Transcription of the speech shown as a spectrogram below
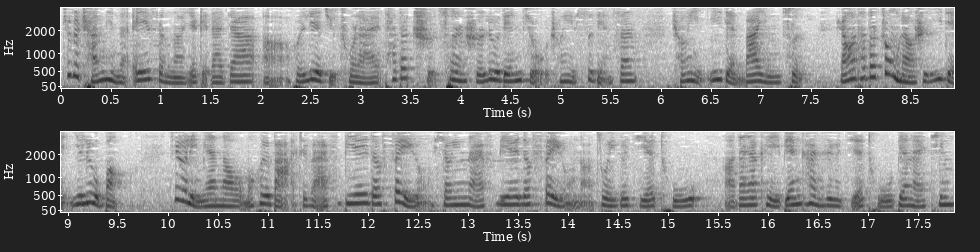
这个产品的 ASIN 呢，也给大家啊会列举出来，它的尺寸是六点九乘以四点三乘以一点八英寸，然后它的重量是一点一六磅。这个里面呢，我们会把这个 FBA 的费用，相应的 FBA 的费用呢做一个截图啊，大家可以边看这个截图边来听。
